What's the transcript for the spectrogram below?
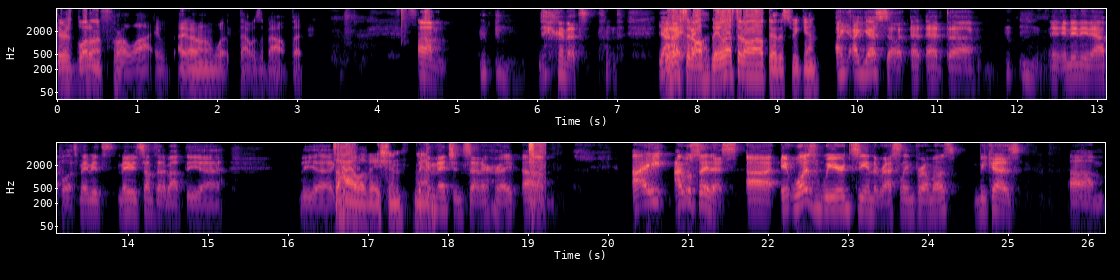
there's blood on the floor a lot. It, I, I don't know what that was about, but um, that's yeah. they left I, it all they left it all out there this weekend. I, I guess so. At at uh, in, in Indianapolis, maybe it's maybe it's something about the uh, the uh, It's a high elevation. the Yeah. convention center, right? Um, I I will say this. Uh, it was weird seeing the wrestling promos because um,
